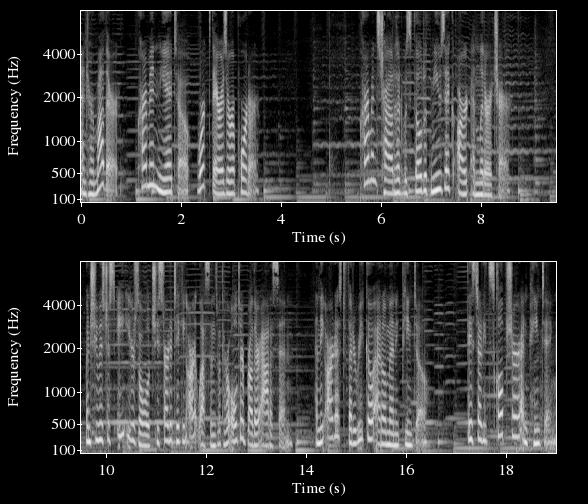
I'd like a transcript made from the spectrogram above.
and her mother, Carmen Nieto, worked there as a reporter. Carmen's childhood was filled with music, art, and literature. When she was just eight years old, she started taking art lessons with her older brother Addison and the artist Federico Edelman y Pinto. They studied sculpture and painting.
